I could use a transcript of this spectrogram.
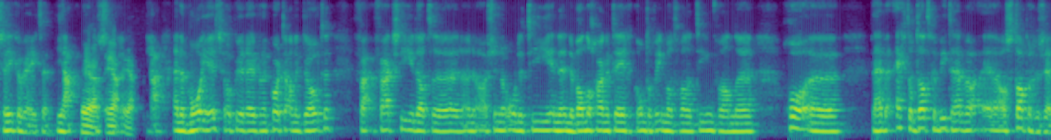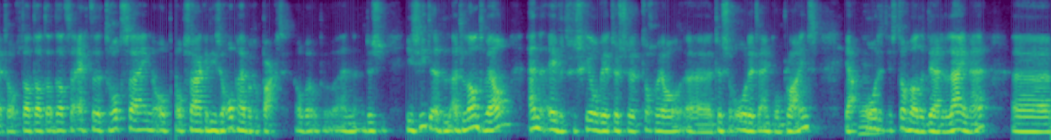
Zeker weten, ja. Ja, dus, ja, uh, ja. ja. En het mooie is, ook weer even een korte anecdote. Va vaak zie je dat uh, als je een auditee in, in de wandelgangen tegenkomt of iemand van het team van, uh, goh, we hebben echt op dat gebied hebben we al stappen gezet. Of dat, dat, dat, dat ze echt trots zijn op, op zaken die ze op hebben gepakt. Op, op, en dus je ziet het, het land wel. En even het verschil weer tussen, toch wel, tussen audit en compliance. Ja, audit is toch wel de derde lijn. Hè? Uh,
